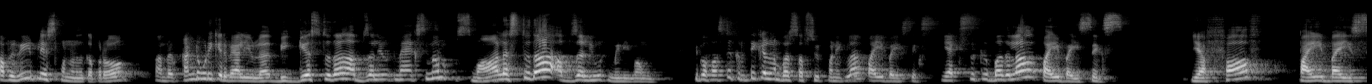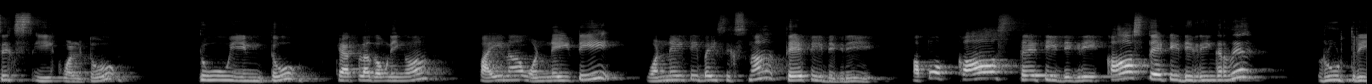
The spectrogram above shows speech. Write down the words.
அப்படி ரீப்ளேஸ் பண்ணதுக்கப்புறம் அந்த கண்டுபிடிக்கிற வேல்யூவில் பிக்கெஸ்ட் தான் அப்சல்யூட் மேக்ஸிமம் ஸ்மாலஸ்ட் தான் அப்சல்யூட் மினிமம் இப்போ ஃபர்ஸ்ட் கிரிட்டிக்கல் நம்பர் சப்ஸ்டியூட் பண்ணிக்கலாம். பை பை சிக்ஸ் எக்ஸுக்கு பதிலாக pi by six f of pi by six equal to two into கேர்ஃபுல்லாக கவுனிங்கோ. பைனா one eighty one eighty by சிக்ஸ்னா தேர்ட்டி டிகிரி அப்போ cos thirty degree cos thirty டிகிரிங்கிறது root three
